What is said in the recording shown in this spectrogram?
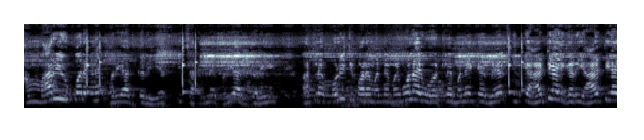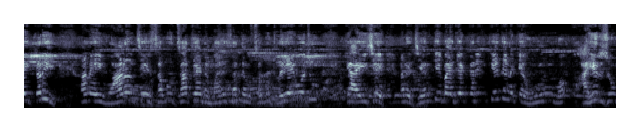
આમ મારી ઉપર એણે ફરિયાદ કરી એસપી સાહેબને ફરિયાદ કરી એટલે પોલીસ ડિપાર્ટમેન્ટને મેં બોલાવ્યો એટલે મને કે મેં સીધી આરટીઆઈ કરી આરટીઆઈ કરી અને એ વાણંદ છે એ સબૂત સાથે અને મારી સાથે હું સબૂત લઈ આવ્યો છું કે આ છે. અને જયંતિભાઈ જે કરીને કહે છે ને કે હું આહિર છું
